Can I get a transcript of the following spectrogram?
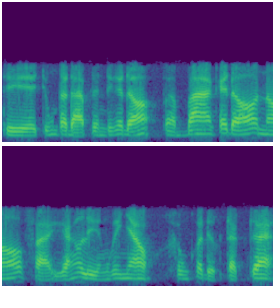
Thì chúng ta đạp lên cái đó và ba cái đó nó phải gắn liền với nhau, không có được trật ra.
